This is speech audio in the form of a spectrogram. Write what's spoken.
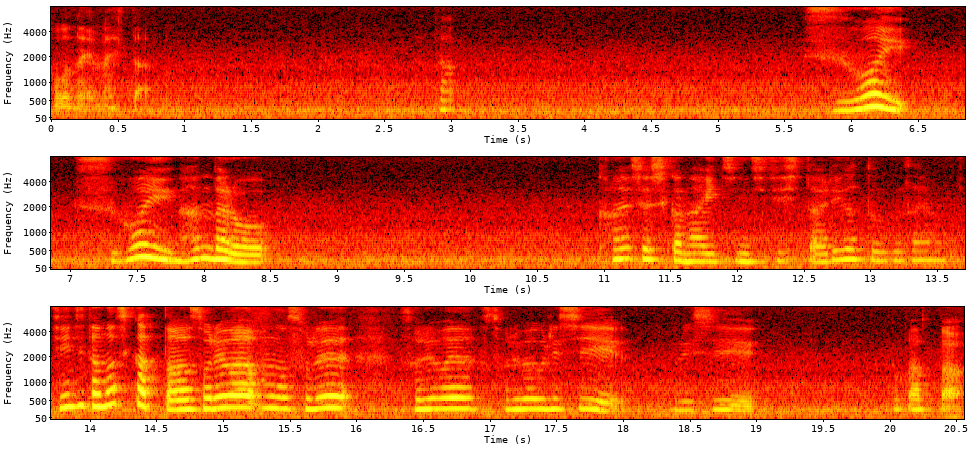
とうございました。また。すごい。すごい。なんだろう。感謝しかない一日でした。ありがとうございます。一日楽しかった？それはもうそれそれはそれは嬉しい。嬉しい。かった。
